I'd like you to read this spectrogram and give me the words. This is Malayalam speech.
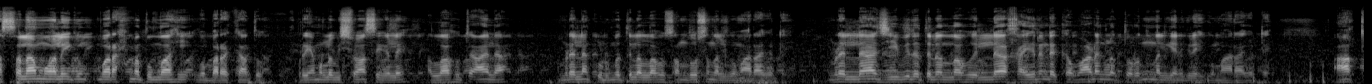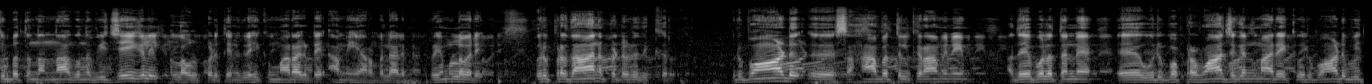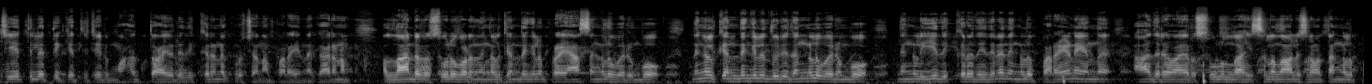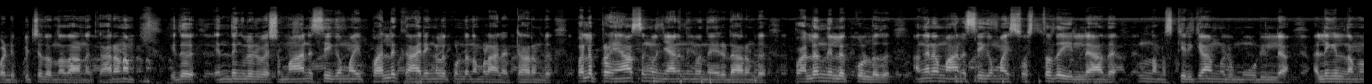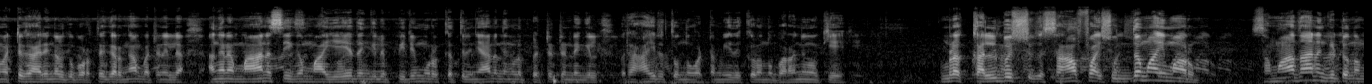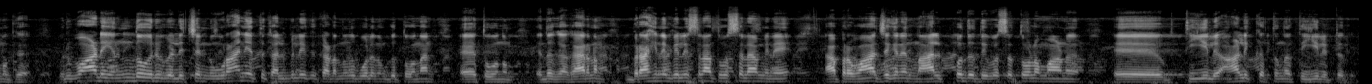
അസ്സലാമു വലൈക്കും വറഹമത്തല്ലാഹി വബർക്കാത്തു പ്രിയമുള്ള വിശ്വാസികളെ അള്ളാഹു താല നമ്മുടെ എല്ലാം കുടുംബത്തിൽ അള്ളാഹു സന്തോഷം നൽകുമാറാകട്ടെ. നമ്മുടെ എല്ലാ ജീവിതത്തിലും അള്ളാഹു എല്ലാ ഹൈറിന്റെ കവാടങ്ങളും തുറന്നു നൽകി അനുഗ്രഹിക്കുമാറാകട്ടെ. ആക്കിബത്ത് നന്നാകുന്ന വിജയികളിൽ അള്ളാഹു ഉൾപ്പെടുത്തി അനുഗ്രഹിക്കുമാറാകട്ടെ. അമിയാർ അറബലാലമി പ്രിയമുള്ളവരെ ഒരു പ്രധാനപ്പെട്ട ഒരു ദിക്കർ ഒരുപാട് സഹാബത്തുൽ കിറാമിനെയും അതേപോലെ തന്നെ ഒരു പ്രവാചകന്മാരെയൊക്കെ ഒരുപാട് വിജയത്തിലെത്തിക്ക് എത്തിച്ച ഒരു മഹത്തായ ഒരു ദിക്കറിനെ കുറിച്ചാണ് നാം പറയുന്നത്. കാരണം അള്ളാഹിന്റെ റസൂൽ പറഞ്ഞ് നിങ്ങൾക്ക് എന്തെങ്കിലും പ്രയാസങ്ങൾ വരുമ്പോൾ നിങ്ങൾക്ക് എന്തെങ്കിലും ദുരിതങ്ങൾ വരുമ്പോൾ നിങ്ങൾ ഈ ദിക്കറ് ഇതിനെ നിങ്ങൾ പറയണേ എന്ന് ആദരവായ റസൂലുല്ലാഹി സ്വല്ലല്ലാഹു അലൈഹി വസല്ലം തങ്ങൾ പഠിപ്പിച്ചു തന്നതാണ് കാരണം ഇത് എന്തെങ്കിലും വിഷം മാനസികമായി പല കാര്യങ്ങളെ കൊണ്ട് നമ്മൾ അലട്ടാറുണ്ട്. പല പ്രയാസങ്ങൾ ഞാൻ നിങ്ങൾ നേരിടാറുണ്ട്. പല നിലക്കുള്ളത്. അങ്ങനെ മാനസികമായി സ്വസ്ഥതയില്ലാതെ നമസ്കരിക്കാൻ ഒരു മൂടില്ല അല്ലെങ്കിൽ നമ്മൾ മറ്റു കാര്യങ്ങൾക്ക് പുറത്തേക്ക് ഇറങ്ങാൻ പറ്റണില്ല. അങ്ങനെ മാനസികമായി ഏതെങ്കിലും പിരിമുറുക്കത്തിൽ ഞാൻ നിങ്ങൾ പെട്ടിട്ടുണ്ടെങ്കിൽ ഒരായിരത്തൊന്ന് വട്ടം ഈ ദിക്കറൊന്ന് പറഞ്ഞു നോക്കിയേ. നമ്മുടെ കൽബ് സാഫായി ശുദ്ധമായി മാറും. സമാധാനം കിട്ടും നമുക്ക്. ഒരുപാട് എന്തോ ഒരു വെളിച്ചം നൂറാനിയത്ത് കൽബിലേക്ക് കടന്നതുപോലെ നമുക്ക് തോന്നാൻ തോന്നും. എന്ത് കാരണം ഇബ്രാഹിം നബി അലൈഹി സ്വലാത്തു വസ്സലാമിനെ ആ പ്രവാചകനെ നാൽപ്പത് ദിവസത്തോളമാണ് തീയിൽ ആളിക്കത്തുന്ന തീയിലിട്ടത്.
